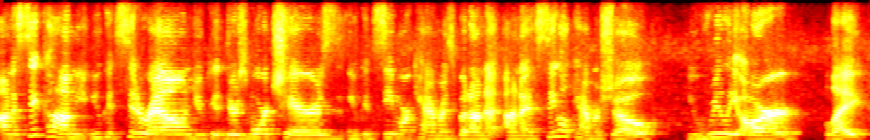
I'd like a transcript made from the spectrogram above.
on a sitcom, you, you could sit around, you could there's more chairs, you could see more cameras, but on a on a single camera show, you really are like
